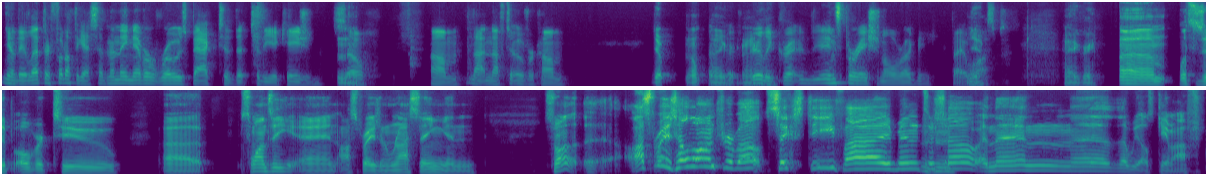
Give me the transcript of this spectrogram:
you know they let their foot off the gas and then they never rose back to the to the occasion. So um not enough to overcome. Yep. Nope. I agree. Really great inspirational rugby by Yeah. Wasps. I agree. Um, let's zip over to uh Swansea and Ospreys and Racing and Swan uh, Ospreys held on for about 65 minutes or Mhm. so, and then uh, the wheels came off.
